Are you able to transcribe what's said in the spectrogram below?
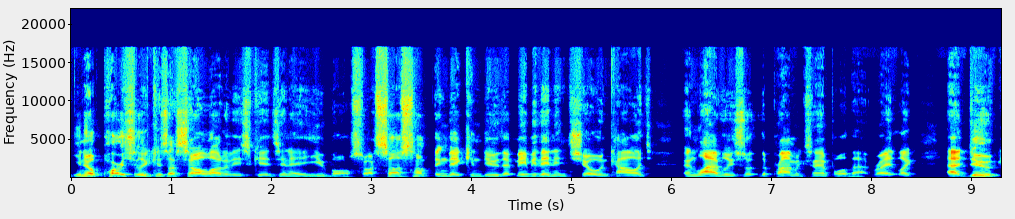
you know, partially because I saw a lot of these kids in AU ball. So I saw something they can do that maybe they didn't show in college. And Lively's the prime example of that, right? Like at Duke,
